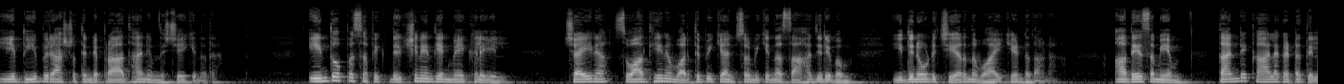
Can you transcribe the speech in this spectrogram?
ഈ ദ്വീപ് രാഷ്ട്രത്തിന്റെ പ്രാധാന്യം നിശ്ചയിക്കുന്നത്. ഇന്തോ പസഫിക് ദക്ഷിണേന്ത്യൻ മേഖലയിൽ ചൈന സ്വാധീനം വർദ്ധിപ്പിക്കാൻ ശ്രമിക്കുന്ന സാഹചര്യവും ഇതിനോട് ചേർന്ന് വായിക്കേണ്ടതാണ്. അതേസമയം തന്റെ കാലഘട്ടത്തിൽ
